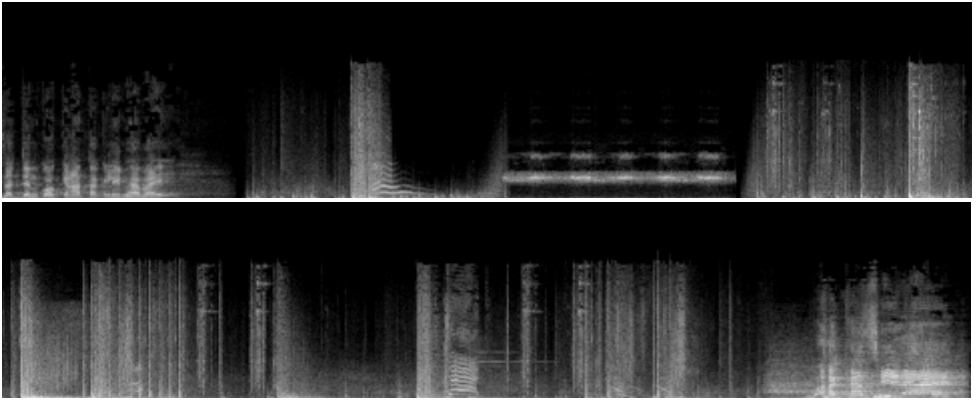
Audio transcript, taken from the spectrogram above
सज्जन को क्या तकलीफ़ है भाई! वह क्या सीन है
